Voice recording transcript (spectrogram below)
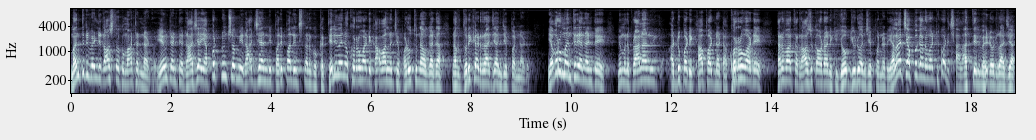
మంత్రి వెళ్ళి రాజుతో ఒక మాట అన్నాడు. ఏమిటంటే రాజా ఎప్పటి నుంచో మీ రాజ్యాన్ని పరిపాలించడానికి ఒక తెలివైన కుర్రవాడి కావాలని చెప్పి అడుగుతున్నావు కదా నాకు దొరికాడు రాజా అని చెప్పి అన్నాడు. ఎవరు మంత్రి అని అంటే మిమ్మల్ని ప్రాణానికి అడ్డుపడి కాపాడినట్టు ఆ కుర్రవాడే తర్వాత రాజు కావడానికి యోగ్యుడు అని చెప్పి అన్నాడు. ఎలా చెప్పగలవంటే వాడు చాలా తెలివైనడు రాజా.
